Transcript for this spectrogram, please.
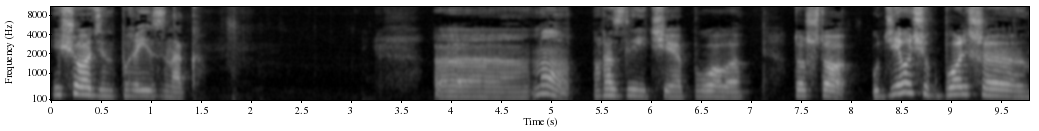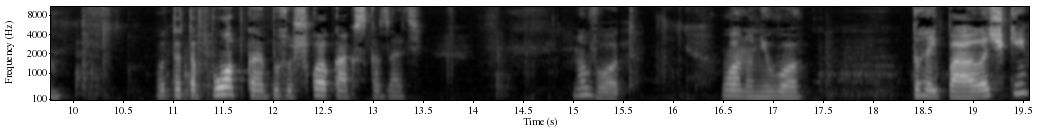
Еще один признак – э, ну, различие пола. То, что у девочек больше вот это попка, брюшко, как сказать. Ну вот. Вон у него три палочки,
